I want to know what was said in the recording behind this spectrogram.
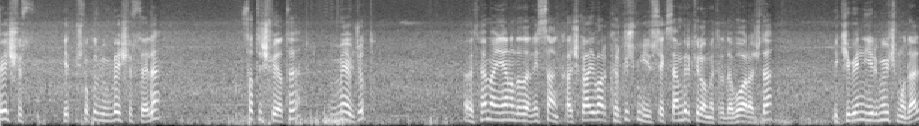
500 79.500 TL satış fiyatı mevcut. Evet hemen yanında da Nissan Qashqai var. 43.181 kilometrede bu araçta. 2023 model.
